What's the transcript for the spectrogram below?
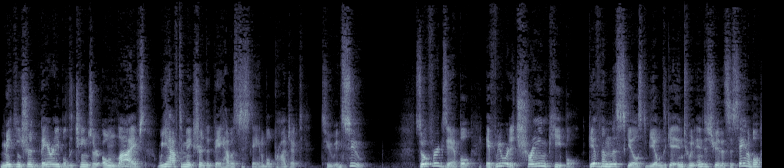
making sure they're able to change their own lives, we have to make sure that they have a sustainable project to ensue. So, for example, if we were to train people, give them the skills to be able to get into an industry that's sustainable,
